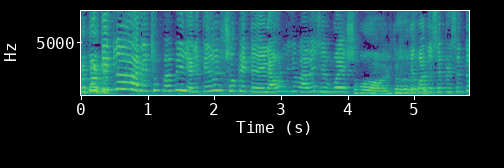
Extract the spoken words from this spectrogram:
Porque claro, el chupamedia le quedó el soquete de la última vez de Westworld. De cuando se presentó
